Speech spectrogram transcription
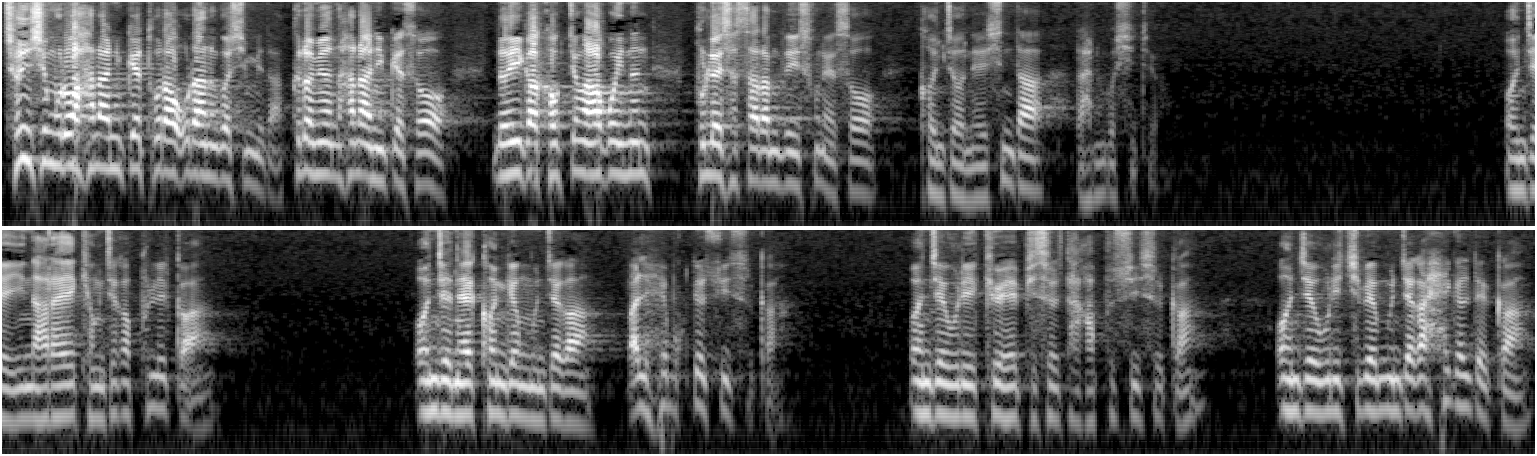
전심으로 하나님께 돌아오라는 것입니다. 그러면 하나님께서 너희가 걱정하고 있는 블레셋 사람들의 손에서 건져내신다라는 것이죠. 언제 이 나라의 경제가 풀릴까? 언제 내 건강 문제가 빨리 회복될 수 있을까? 언제 우리 교회 빚을 다 갚을 수 있을까? 언제 우리 집의 문제가 해결될까?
